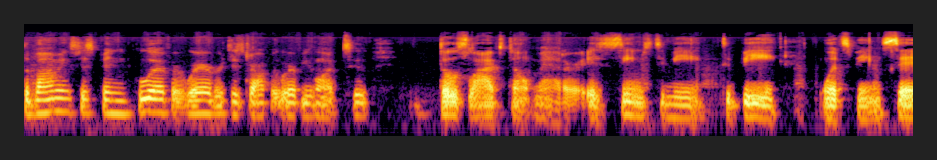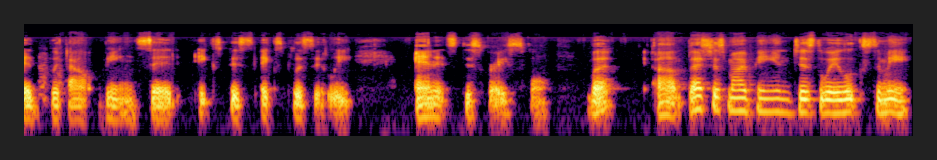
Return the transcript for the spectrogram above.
The bombing's just been whoever, wherever, just drop it wherever you want to. Those lives don't matter. It seems to me to be what's being said without being said explicitly, and it's disgraceful. But uh, that's just my opinion, just the way it looks to me.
